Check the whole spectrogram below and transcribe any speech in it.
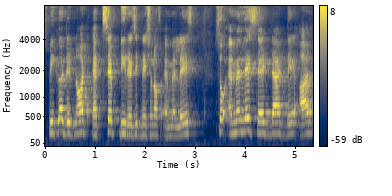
speaker did not accept the resignation of M L As so M L A said that they are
